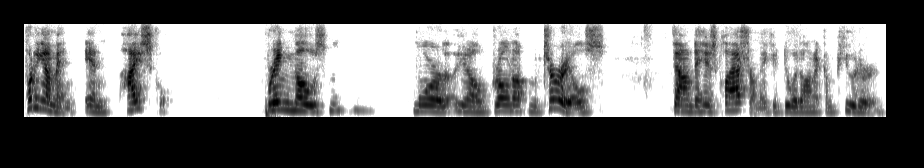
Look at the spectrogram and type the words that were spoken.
putting them in in high school. Bring those more, you know, grown-up materials down to his classroom. He could do it on a computer. And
